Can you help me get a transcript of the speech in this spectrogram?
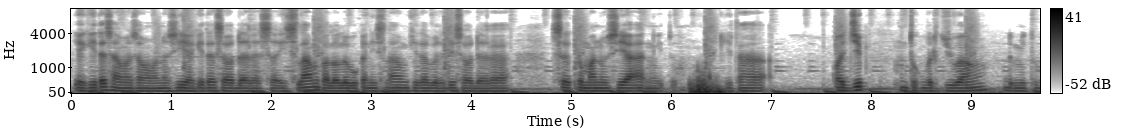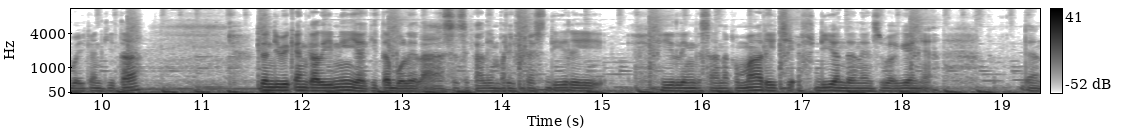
ya kita sama-sama manusia kita saudara se-Islam. Kalau lu bukan Islam kita berarti saudara sekemanusiaan gitu. Kita wajib untuk berjuang demi kebaikan kita dan di weekend kali ini ya kita bolehlah sesekali merefresh diri healing ke sana kemari CFD dan lain sebagainya. Dan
